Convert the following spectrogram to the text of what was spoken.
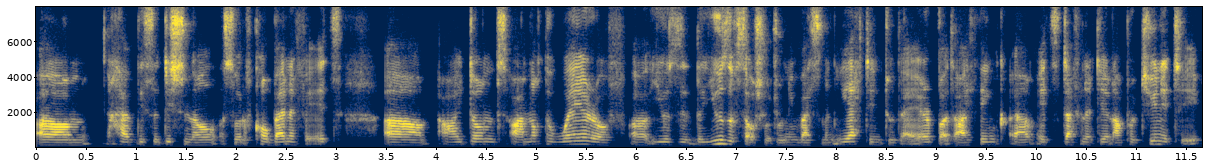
have this additional sort of co-benefits uh, I don't, I'm not aware of uh, use, the use of social return investment yet into there, but I think um, it's definitely an opportunity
